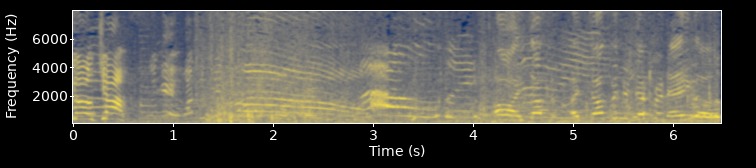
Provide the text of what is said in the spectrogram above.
Go jump. Okay, one, two, three. Oh, I jump, I jump in a different angle.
